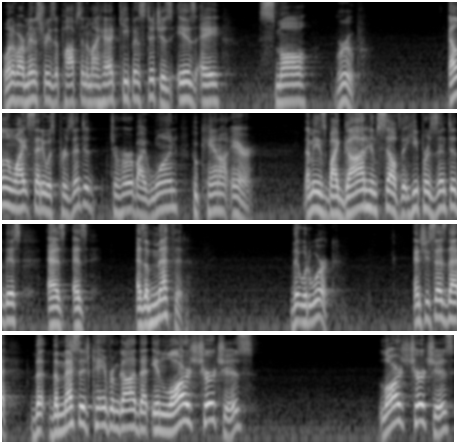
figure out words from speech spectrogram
one of our ministries that pops into my head, Keeping Stitches, is a small group. Ellen White said it was presented to her by one who cannot err. That means by God Himself, that He presented this as, as, as a method that would work. And she says that the, the message came from God that in large churches, large churches,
